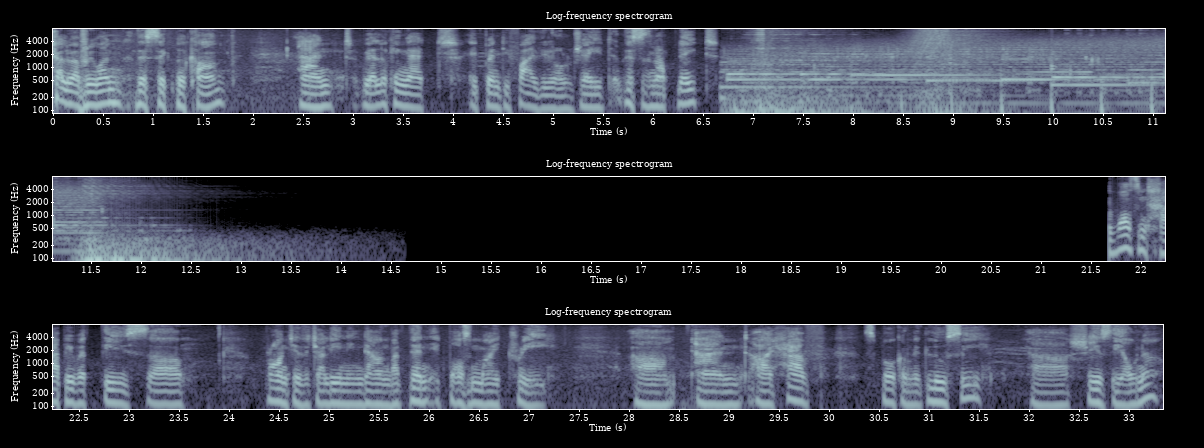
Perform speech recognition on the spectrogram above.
Hello everyone, this is Iqbal Khan and we are looking at a 25 year old jade. This is an update. I wasn't happy with these uh, branches which are leaning down but then it wasn't my tree um, and I have spoken with Lucy, uh, she's the owner,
